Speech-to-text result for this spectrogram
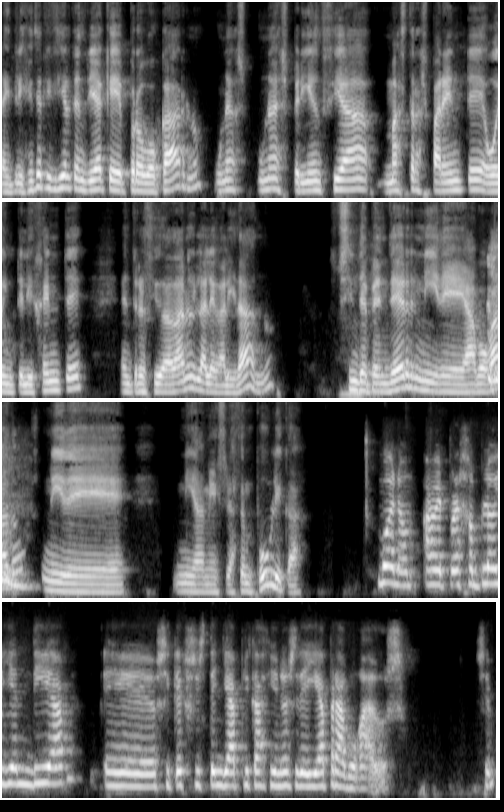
La inteligencia artificial tendría que provocar una, una experiencia más transparente o inteligente entre el ciudadano y la legalidad, ¿no? Sin depender ni de abogados ni de ni administración pública. Bueno, a ver, por ejemplo, hoy en día eh, sí que existen ya aplicaciones de IA para abogados. ¿sí?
